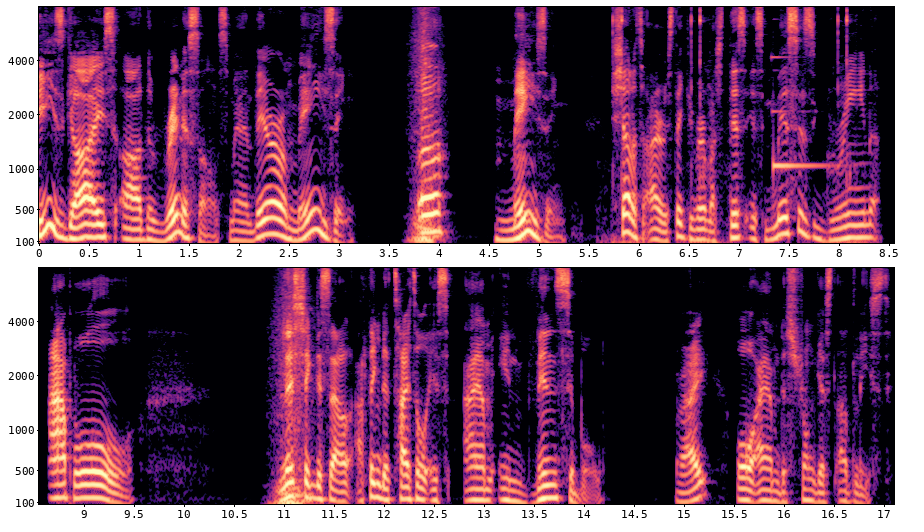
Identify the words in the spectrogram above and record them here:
These guys are the Renaissance, man. They are amazing. Amazing. Shout out to Iris. Thank you very much. This is Mrs. Green Apple. Let's check this out. I think the title is I Am Invincible, right? Or I Am the Strongest at least.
